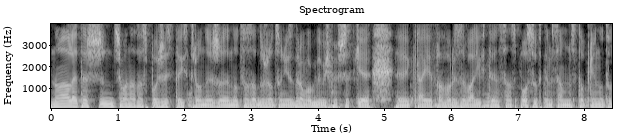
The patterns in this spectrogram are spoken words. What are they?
no ale też trzeba na to spojrzeć z tej strony, że no co za dużo, co niezdrowo, gdybyśmy wszystkie e, kraje faworyzowali w ten sam sposób, w tym samym stopniu, no to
